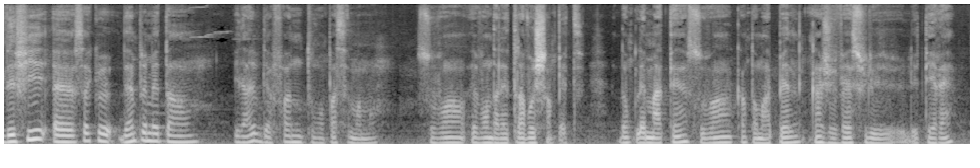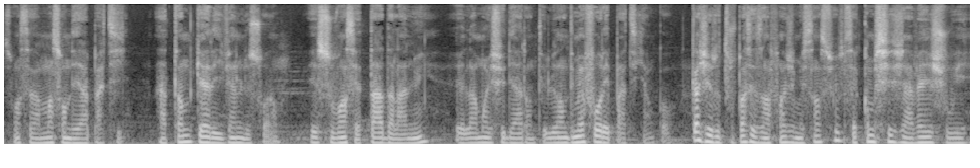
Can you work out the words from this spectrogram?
défi, euh, c'est que d'un premier temps, il arrive des fois, nous ne trouvons pas ces mamans. Souvent, elles vont dans les travaux champêtres. Donc les matins, souvent, quand on m'appelle, quand je vais sur le, terrain, souvent ces mamans sont déjà parties. Attendre qu'elles reviennent le soir. Et souvent, c'est tard dans la nuit. Et là, moi, je suis déjà rentré. Le lendemain, il faut repartir encore. Quand je ne retrouve pas ces enfants, je me sens sûr. C'est comme si j'avais échoué.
